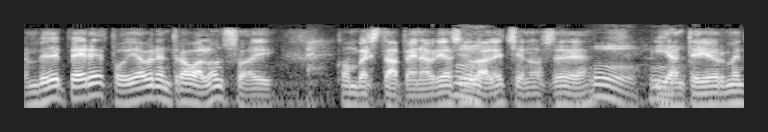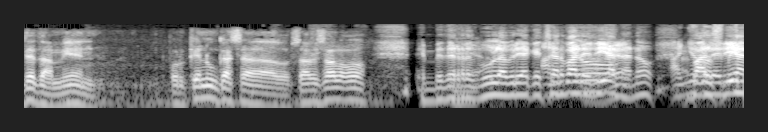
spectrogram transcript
En vez de Pérez, podía haber entrado Alonso ahí con Verstappen, habría sido Uh. la leche, no sé. ¿eh? Uh, Y uh. anteriormente también. ¿Por qué nunca se ha dado? ¿Sabes algo? En vez de Red Bull habría que echar Año- Valeriana, ¿no? Año Valeriana.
